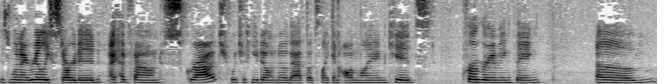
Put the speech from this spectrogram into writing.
is when I really started. I had found Scratch, which, if you don't know that, that's like an online kids programming thing um,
